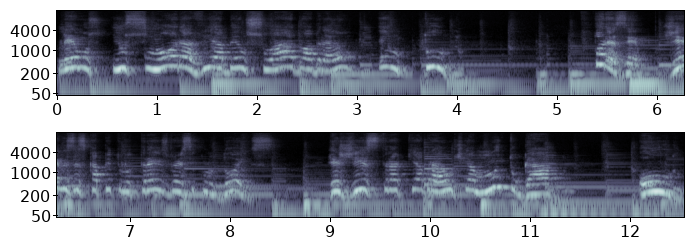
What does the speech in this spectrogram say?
lemos: E o Senhor havia abençoado Abraão em tudo. Por exemplo, Gênesis capítulo 3, versículo 2, registra que Abraão tinha muito gado, ouro,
